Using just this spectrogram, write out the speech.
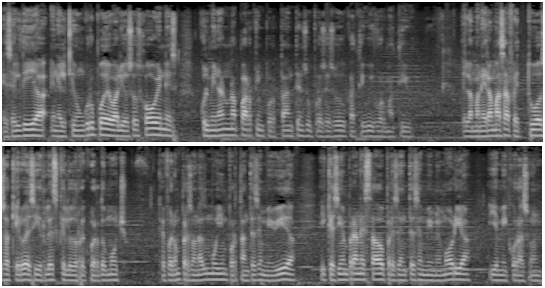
Es el día en el que un grupo de valiosos jóvenes culminan una parte importante en su proceso educativo y formativo. De la manera más afectuosa quiero decirles que los recuerdo mucho que fueron personas muy importantes en mi vida y que siempre han estado presentes en mi memoria y en mi corazón.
